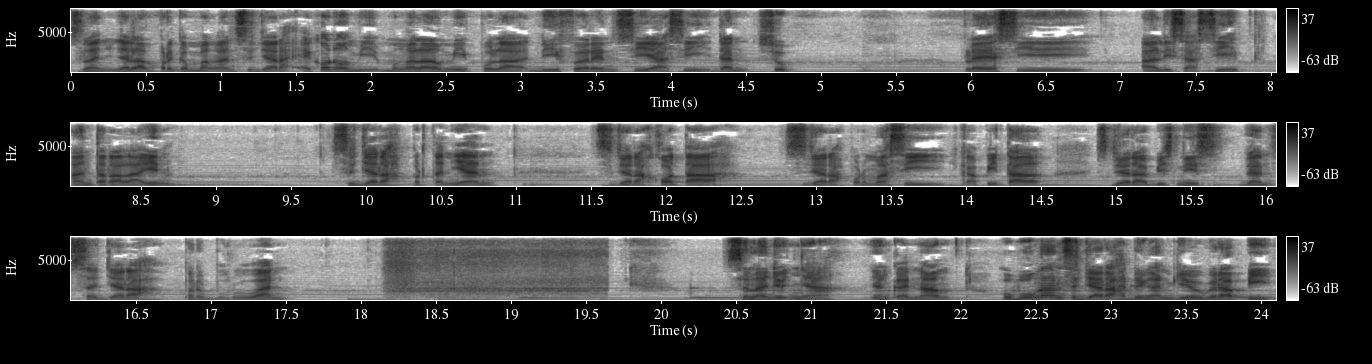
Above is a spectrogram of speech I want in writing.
Selanjutnya dalam perkembangan sejarah ekonomi mengalami pula diferensiasi dan subspesialisasi antara lain sejarah pertanian, sejarah kota, sejarah formasi kapital, sejarah bisnis, dan sejarah perburuan. Selanjutnya, yang keenam, hubungan sejarah dengan geografi.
